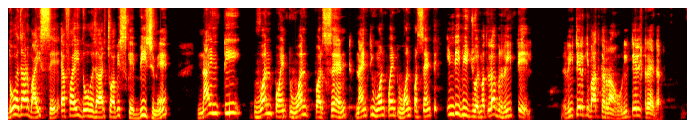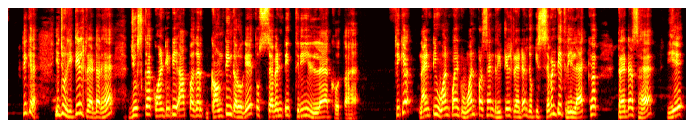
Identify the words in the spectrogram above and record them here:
2022 से एफ़ आई 2024 के बीच में 91.1 परसेंट नाइन्टी परसेंट इंडिविजुअल मतलब रिटेल रिटेल की बात कर रहा हूँ रिटेल ट्रेडर ठीक है? ये जो रिटेल ट्रेडर है जिसका क्वांटिटी आप अगर काउंटिंग करोगे तो 73 लाख होता है। ठीक है? 91.1 परसेंट रिटेल ट्रेडर जो कि 73 लाख ट्रेडर्स है, ये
